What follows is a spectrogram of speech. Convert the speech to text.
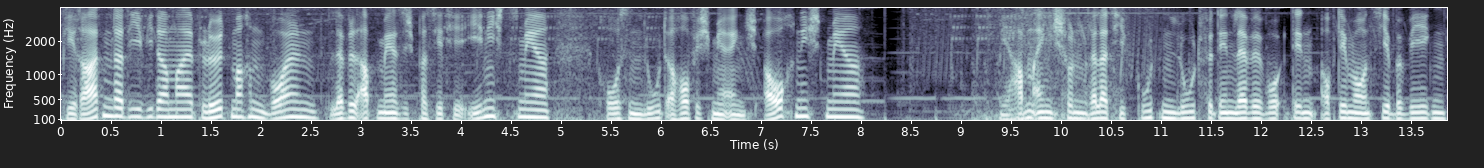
Piraten da, die wieder mal blöd machen wollen. Level-up-mäßig passiert hier eh nichts mehr. Großen Loot erhoffe ich mir eigentlich auch nicht mehr. Wir haben eigentlich schon einen relativ guten Loot für den Level, wo, den, auf dem wir uns hier bewegen.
